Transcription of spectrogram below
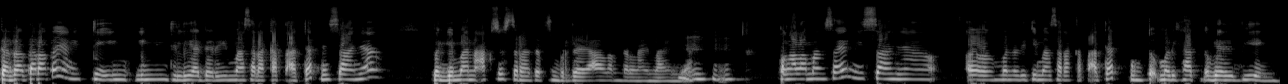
Dan rata-rata yang ingin dilihat dari masyarakat adat, misalnya bagaimana akses terhadap sumber daya alam dan lain-lain ya. Mm-hmm. Pengalaman saya misalnya uh, meneliti masyarakat adat untuk melihat well-being,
